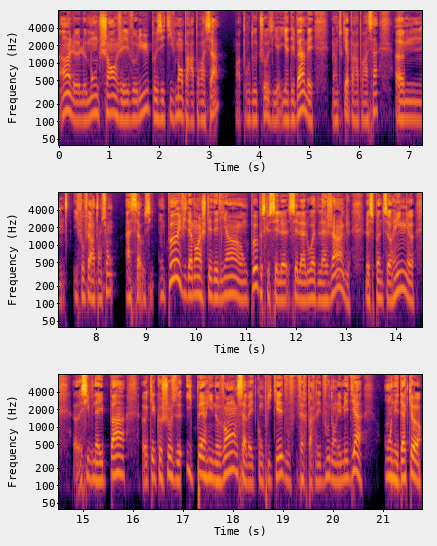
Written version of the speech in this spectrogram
hein, le, le monde change et évolue positivement par rapport à ça pour d'autres choses, il y, a, débat, mais, en tout cas par rapport à ça, euh, il faut faire attention à ça aussi. On peut évidemment acheter des liens, on peut parce que c'est la loi de la jungle, le sponsoring. Euh, euh, si vous n'avez pas euh, quelque chose de hyper innovant, ça va être compliqué de vous faire parler de vous dans les médias. On est d'accord.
